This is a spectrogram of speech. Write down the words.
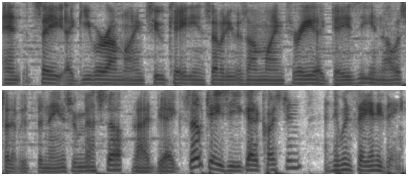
And say like you were on line two, Katie, and somebody was on line three, like Daisy, and all of a sudden it was, the names were messed up, and I'd be like, "So Daisy, you got a question?" And they wouldn't say anything.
